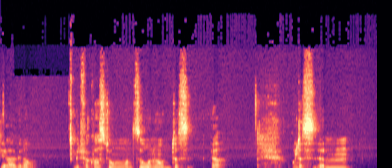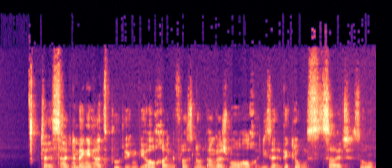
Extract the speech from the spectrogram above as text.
Ja, genau. Mit Verkostungen und so. Ne? Und das, ja. Und das, ähm, da ist halt eine Menge Herzblut irgendwie auch reingeflossen und Engagement auch in dieser Entwicklungszeit so.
